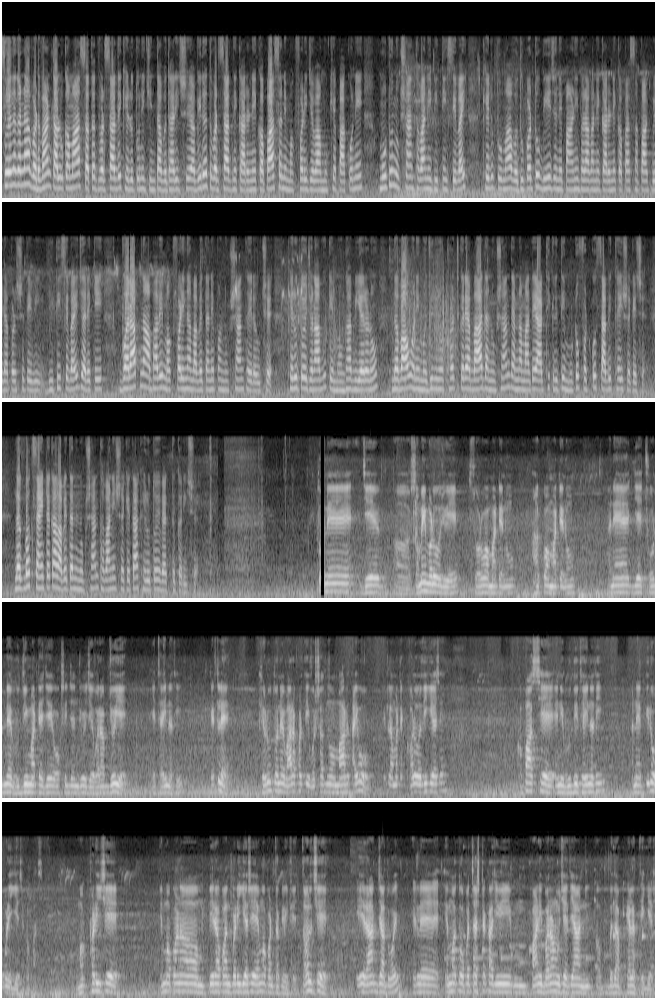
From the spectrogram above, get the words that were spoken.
સુરેન્દ્રનગરના વઢવાણ તાલુકામાં સતત વરસાદે ખેડૂતોની ચિંતા વધારી છે. અવિરત વરસાદને કારણે કપાસ અને મગફળી જેવા મુખ્ય પાકોને મોટું નુકસાન થવાની ભીતિ સેવાઈ. ખેડૂતોમાં વધુ પડતો ભેજ અને પાણી ભરાવાને કારણે કપાસના પાક બીડા પડશે તેવી ભીતિ સેવાઈ, જ્યારે કે વરાપના અભાવે મગફળીના વાવેતરને પણ નુકસાન થઈ રહ્યું છે. ખેડૂતોએ જણાવ્યું કે મોંઘા બિયારણો, દવાઓ અને મજૂરીનો ખર્ચ કર્યા બાદ આ નુકસાન તેમના માટે આર્થિક રીતે મોટો ફટકો સાબિત થઈ શકે છે. લગભગ સાહીઠ ટકા વાવેતરને નુકસાન થવાની શક્યતા ખેડૂતોએ વ્યક્ત કરી છે. ખેડૂતોને જે સમય મળવો જોઈએ સોરવા માટેનો આંકવા માટેનો અને જે છોડને વૃદ્ધિ માટે જે ઓક્સિજન જોઈએ, જે વરાપ જોઈએ, એ થઈ નથી. એટલે ખેડૂતોને વારાફરતી વરસાદનો માર આવ્યો, એટલા માટે ખળ વધી ગયા છે. કપાસ છે, એની વૃદ્ધિ થઈ નથી અને પીરો પડી ગયા છે કપાસ. મગફળી છે, એમાં પણ પીરાપાન પીરા પાન પડી ગયા છે, એમાં પણ તકલીફ છે. તલ છે એ રાગ જાત હોય, એટલે એમાં તો પચાસ ટકા જેવી પાણી ભરાણું છે, ત્યાં બધા ફેલ જ થઈ ગયા છે.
